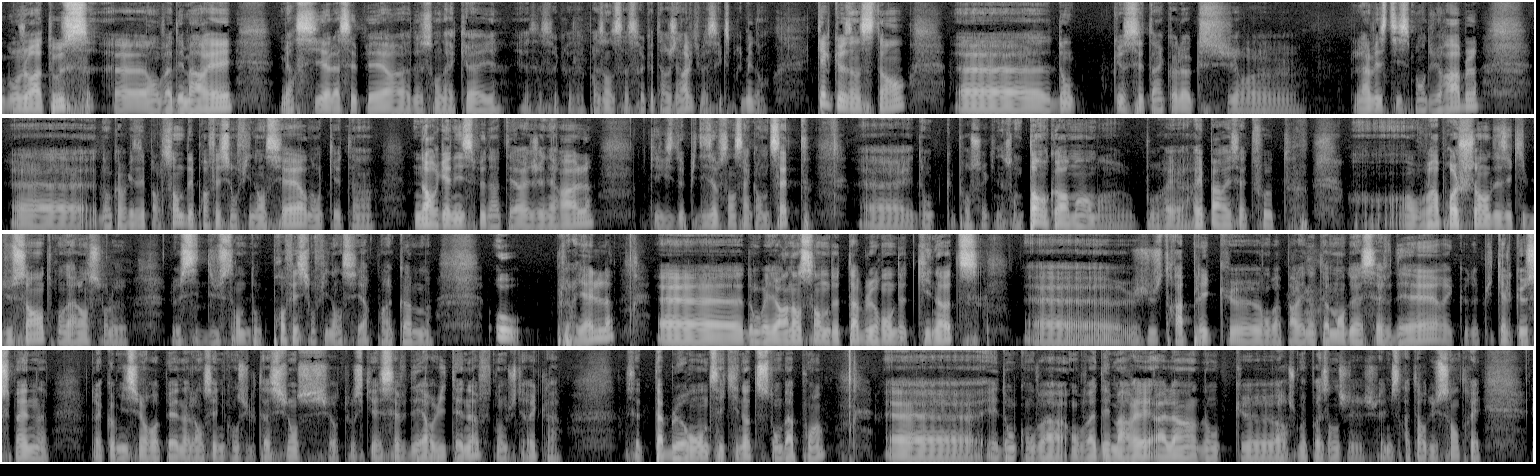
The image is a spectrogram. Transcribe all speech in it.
bonjour à tous. Euh, on va démarrer. Merci à la CPR de son accueil et à la présence de sa secrétaire générale qui va s'exprimer dans quelques instants. Euh, donc, c'est un colloque sur euh, l'investissement durable, donc organisé par le Centre des professions financières, donc qui est un, organisme d'intérêt général qui existe depuis 1957. et donc, pour ceux qui ne sont pas encore membres, vous pourrez réparer cette faute en vous rapprochant des équipes du centre, en allant sur le, site du centre, donc professionfinancière.com au pluriel. Euh, donc il y avoir un ensemble de tables rondes et de keynotes. Euh, juste rappeler qu'on va parler notamment de SFDR et que depuis quelques semaines, la Commission européenne a lancé une consultation sur tout ce qui est SFDR 8 et 9. Donc je dirais que cette table ronde, ces keynotes tombent à point. Euh, et donc on va, on va démarrer. Alain, donc, euh, alors je me présente, je, suis administrateur du centre et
